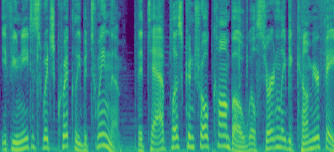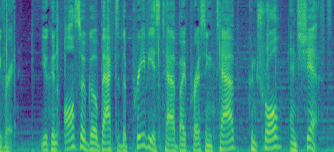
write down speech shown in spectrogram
if you need to switch quickly between them, the Tab plus Control combo will certainly become your favorite. You can also go back to the previous tab by pressing Tab, Control, and Shift.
